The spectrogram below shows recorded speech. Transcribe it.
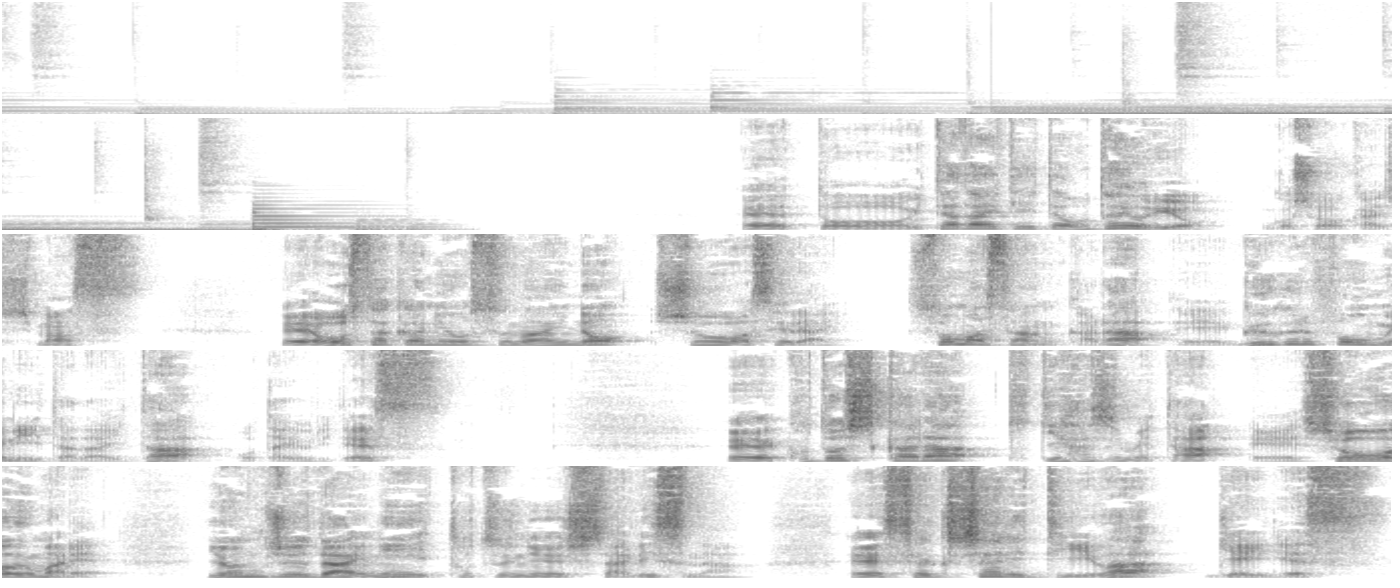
えっ、といただいていたお便りをご紹介します、えー、大阪にお住まいの昭和世代ソマさんから、えー、Google フォームにいただいたお便りです、えー、今年から聞き始めた、えー、昭和生まれ40代に突入したリスナー、えー、セクシャリティはゲイです、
